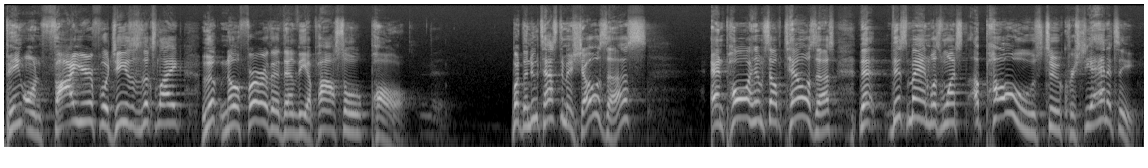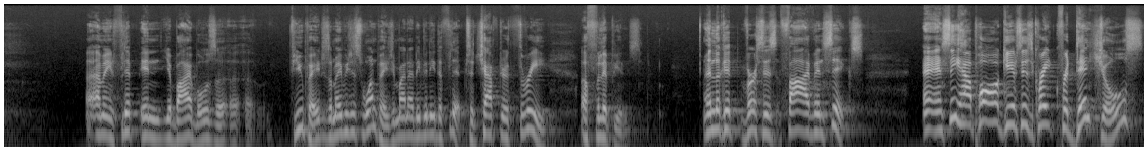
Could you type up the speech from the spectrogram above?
being on fire for Jesus looks like, look no further than the Apostle Paul. But the New Testament shows us, and Paul himself tells us, that this man was once opposed to Christianity. I mean, flip in your Bibles a, a few pages, or maybe just one page. You might not even need to flip to chapter 3 of Philippians. and look at verses 5 and 6 and see how Paul gives his great credentials,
